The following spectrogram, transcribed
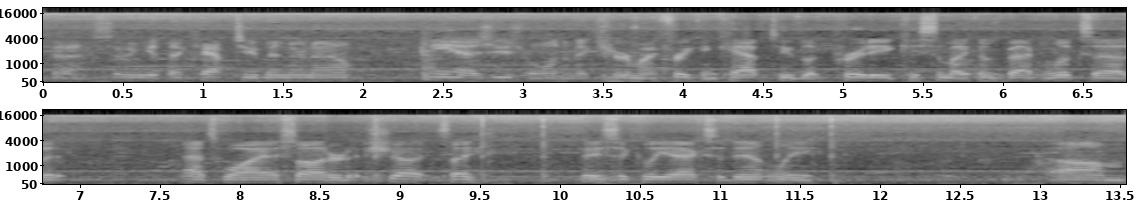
Okay, so we can get that cap tube in there now. Me, as usual, want to make sure my freaking cap tube looked pretty in case somebody comes back and looks at it. That's why I soldered it shut. So I basically accidentally um,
